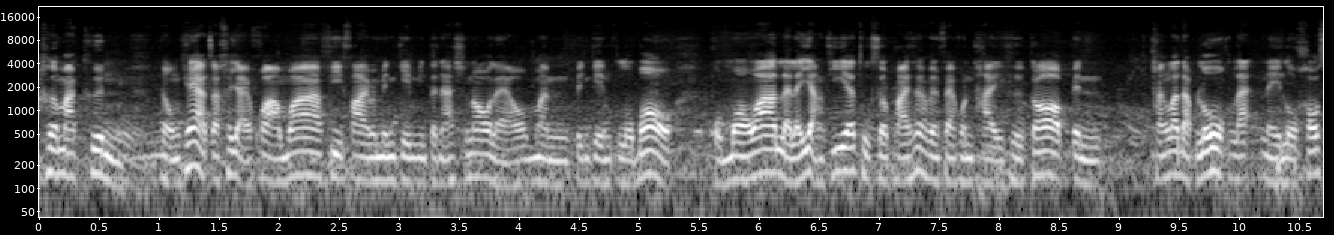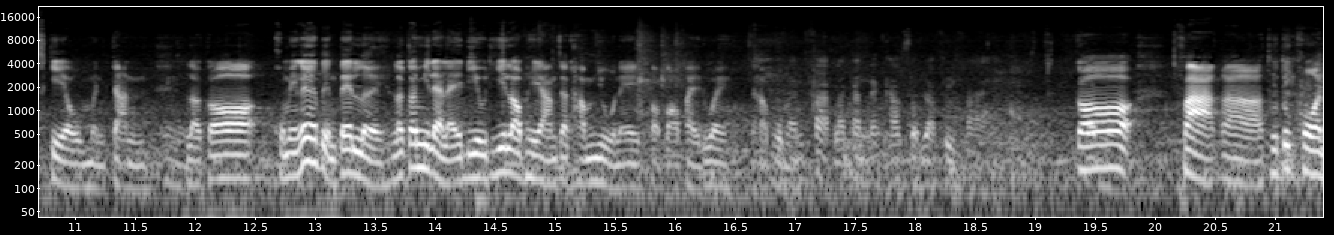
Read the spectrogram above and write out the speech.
เพิ่มมากขึ้นแต่ผมแค่อยากจะขยายความว่า Free Fire มันเป็นเกม international แล้ว มันเป็นเกม global ผมมองว่าหลาย ๆ อย่างที่จะถูกเซอร์ไพรส์ให้กับแฟน ๆ คนไทย คือก็เป็นทั้งระดับโลกและใน local scale เหมือนกัน แล้วก็ผมเองก็ยังตื่นเต้นเลย แล้วก็มีหลาย ๆ ดีลที่เราพยายามจะทำอยู่ในต่อ ๆ ไปด้วยนะครับผมนั้นฝากแล้วกันนะครับสำหรับฟรีไฟ ก็ ฝากทุกๆคน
